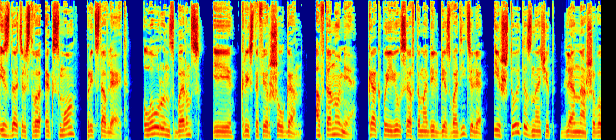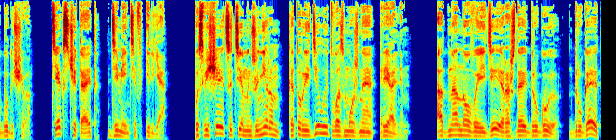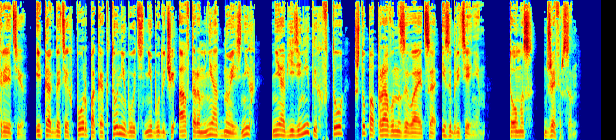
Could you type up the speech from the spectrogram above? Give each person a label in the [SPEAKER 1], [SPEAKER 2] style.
[SPEAKER 1] Издательство «Эксмо» представляет Лоуренс Бернс и Кристофер Шулган «Автономия. Как появился автомобиль без водителя и что это значит для нашего будущего». Текст читает Дементьев Илья. Посвящается тем инженерам, которые делают возможное реальным. Одна новая идея рождает другую, другая третью, и так до тех пор, пока кто-нибудь, не будучи автором ни одной из них, не объединит их в то, что по праву называется изобретением. Томас Джефферсон.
